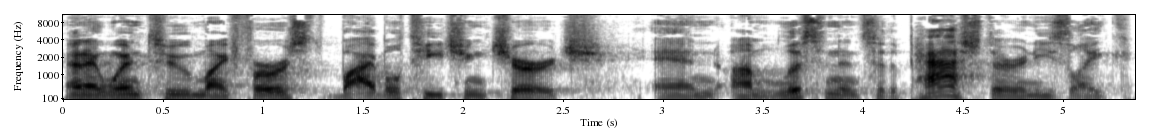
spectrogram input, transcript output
and I went to my first Bible teaching church, and I'm listening to the pastor, and he's like,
